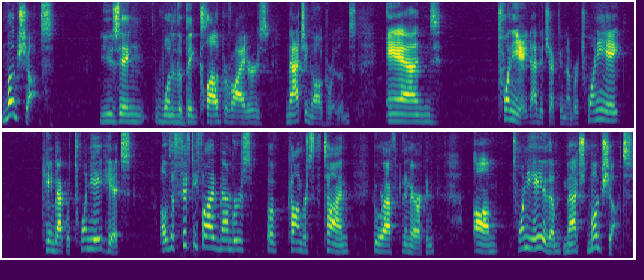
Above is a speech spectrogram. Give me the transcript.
mugshots using one of the big cloud providers matching algorithms. And 28, I had to check the number, 28 came back with 28 hits Of the 55 members of Congress at the time who were African American, um, 28 of them matched mugshots.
